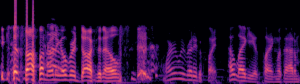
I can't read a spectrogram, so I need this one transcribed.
he gets off on running over dogs and elves. Why are we ready to fight? How laggy is playing with Adam?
